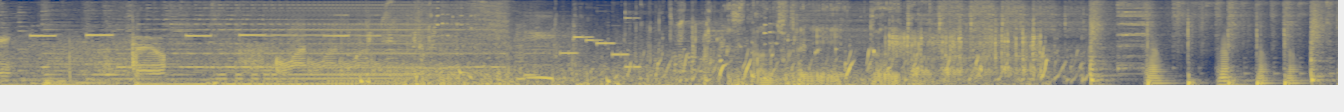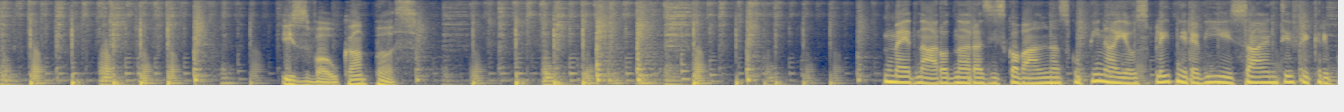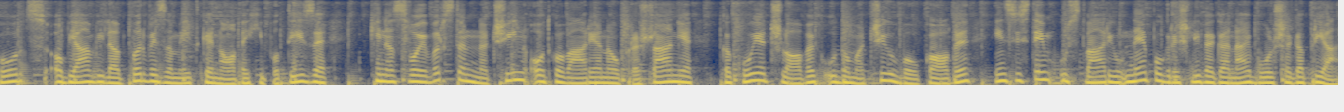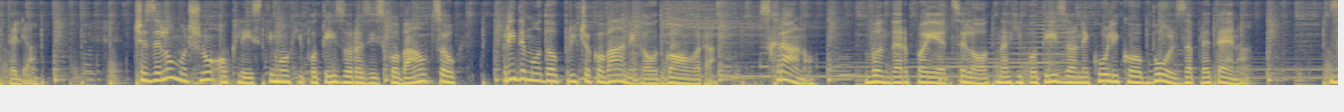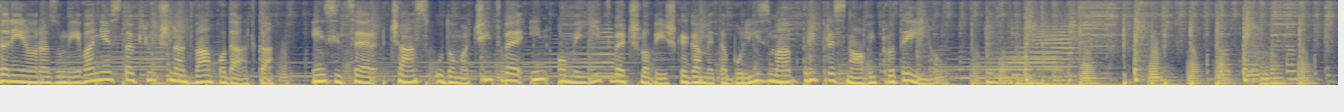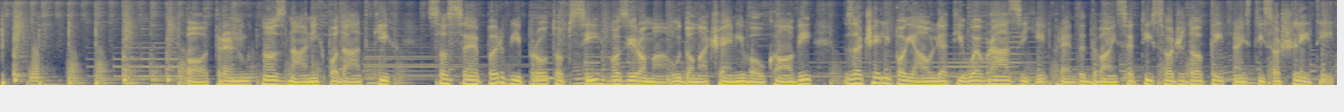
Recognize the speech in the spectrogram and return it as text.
Three, two, one. Iz volka pes. Mednarodna raziskovalna skupina je v spletni reviji Scientific Reports objavila prve zametke nove hipoteze, ki na svoj vrsten način odgovarja na vprašanje, kako je človek udomačil volkove in si s tem ustvaril nepogrešljivega najboljšega prijatelja. Če zelo močno oklestimo hipotezo raziskovalcev, pridemo do pričakovanega odgovora: s hrano. Vendar pa je celotna hipoteza nekoliko bolj zapletena. Za njeno razumevanje sta ključna dva podatka in sicer čas udomačitve in omejitve človeškega metabolizma pri presnovi proteinov. Po trenutno znanih podatkih so se prvi protopsi oziroma udomačeni volkovi začeli pojavljati v Evraziji pred 20 tisoč do 15 tisoč leti.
